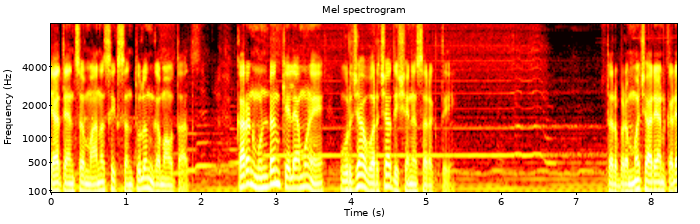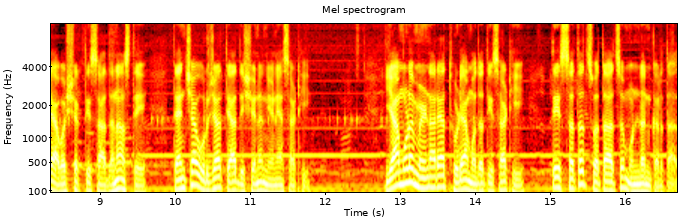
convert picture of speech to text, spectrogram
त्या त्यांचं मानसिक संतुलन गमावतात. कारण मुंडन केल्यामुळे ऊर्जा वरच्या दिशेने सरकते. तर ब्रह्मचार्यांकडे आवश्यक ती साधनं असते त्यांच्या ऊर्जा त्या दिशेने नेण्यासाठी. यामुळे मिळणाऱ्या थोड्या मदतीसाठी ते सतत स्वतःचं मुंडन करतात.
